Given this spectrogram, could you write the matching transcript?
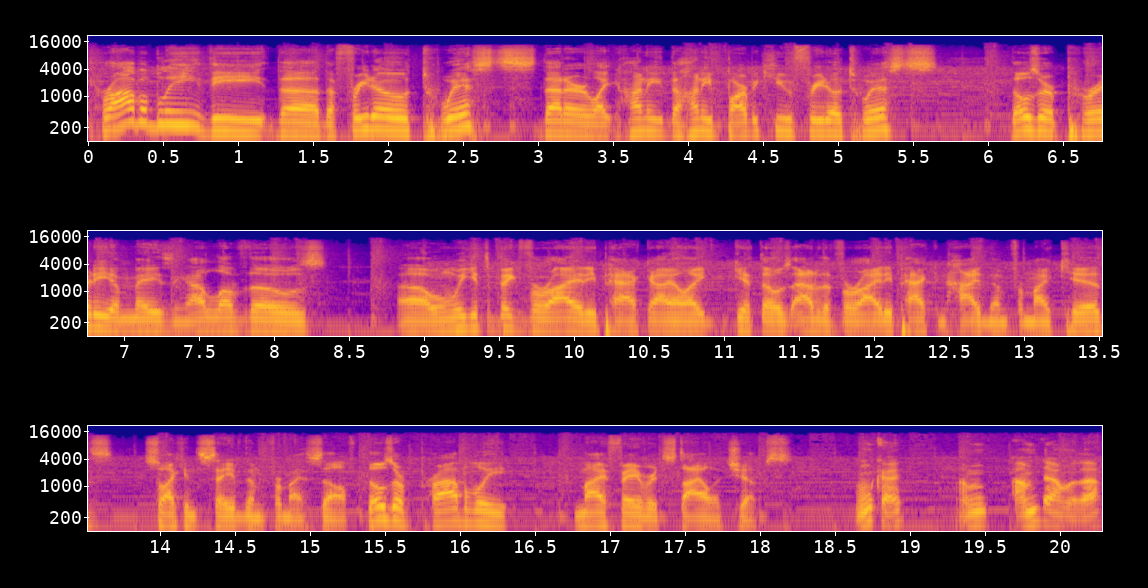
Probably the the the Frito twists that are like honey the honey barbecue Frito twists. Those are pretty amazing. I love those. Uh, when we get the big variety pack, I like get those out of the variety pack and hide them for my kids so I can save them for myself. Those are probably my favorite style of chips. Okay, I'm I'm down with that.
